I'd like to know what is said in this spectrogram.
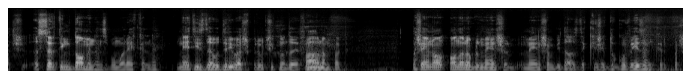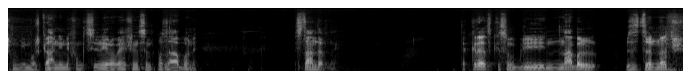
Pač asserting dominance, bomo rekli. Ne, ne tisti, da odrivaš, preočitno, da je faul, Mm. ampak pa še en hon- honorable mention, mention bi dal, zdaj ki je že dolgovezen, ker pač mi možgani ne funkcionirajo več in sem pozabil. Ne. Standardne. Takrat, ko smo bili najbolj zdrnač,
